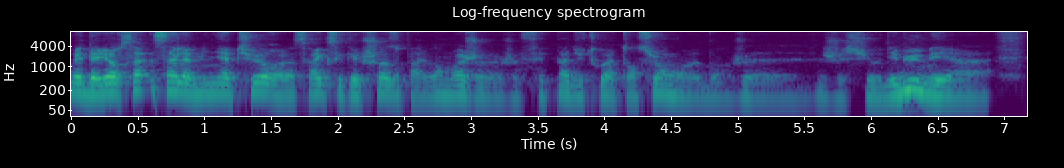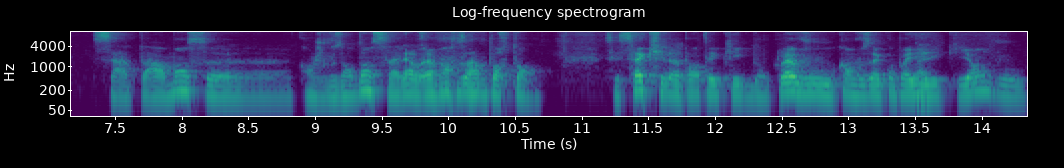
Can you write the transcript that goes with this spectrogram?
Oui, d'ailleurs, ça, la miniature, euh, c'est vrai que c'est quelque chose, par exemple, moi, je ne fais pas du tout attention. Euh, bon, je, suis au début, mais euh, ça apparemment, quand je vous entends, ça a l'air vraiment important. C'est ça qui va apporter clic. Donc là, vous, quand vous accompagnez les clients, vous,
